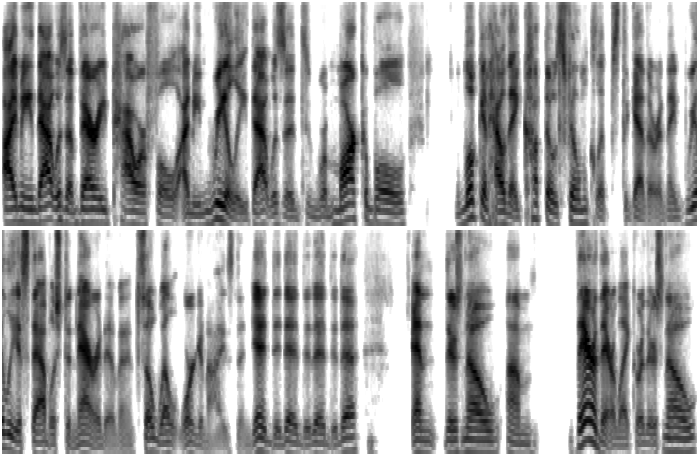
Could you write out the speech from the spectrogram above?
I mean, that was a very powerful, I mean, really, that was a remarkable look at how they cut those film clips together and they really established a narrative and it's so well organized and yeah da, da, da, da, da, and there's no um there there like or there's no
